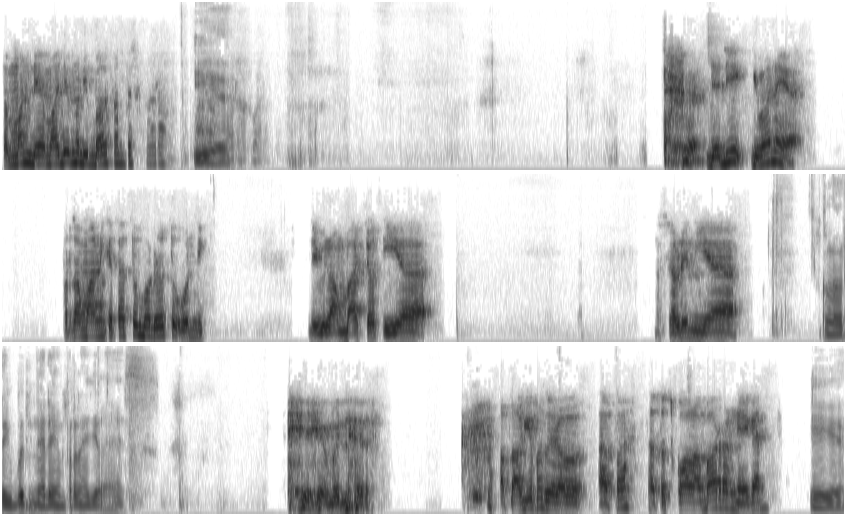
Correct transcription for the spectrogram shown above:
Teman diam aja nggak dibahas sampai sekarang. Parah, Iya. parah, parah. Jadi gimana ya? Pertemanan kita tuh berdua tuh unik. Dibilang bacot iya. Ngeselin iya. kalau ribut nggak ada yang pernah jelas Iya bener. Apalagi pas udah apa satu sekolah bareng ya kan. iya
